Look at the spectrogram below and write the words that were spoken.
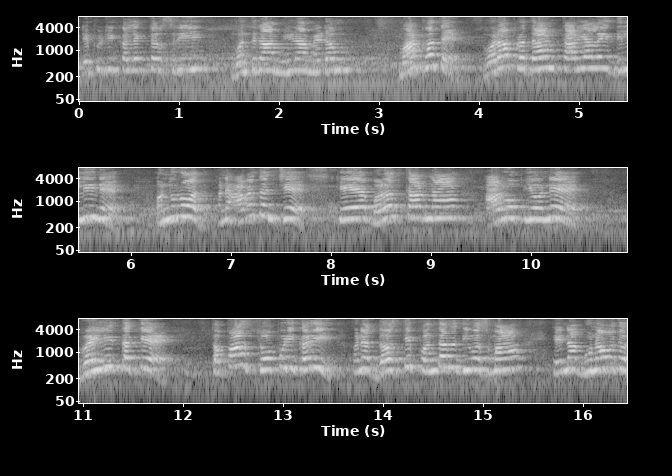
deputy collector Shri Vandana Meena madam મારફતે વડાપ્રધાન કાર્યાલય દિલ્હીને અનુરોધ અને આવેદન છે કે બળાત્કારના આરોપીઓને વહેલી તકે તપાસ સોંપણી કરી અને દસથી પંદર દિવસમાં એના ગુનાઓ જો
